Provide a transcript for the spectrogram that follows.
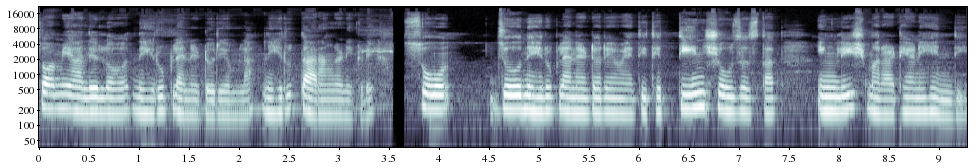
सो आम्ही आलेलो आहोत नेहरू प्लॅनेटोरियमला नेहरू तारांगण इकडे सो जो नेहरू प्लॅनेटोरियम आहे तिथे तीन शोज असतात इंग्लिश मराठी आणि हिंदी.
